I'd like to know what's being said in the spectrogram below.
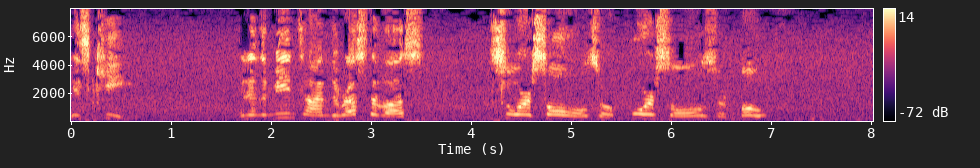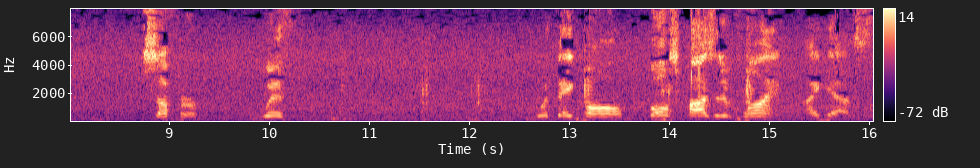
is key. And in the meantime, the rest of us, sore souls or poor souls or both, suffer with what they call false positive Lyme, I guess.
